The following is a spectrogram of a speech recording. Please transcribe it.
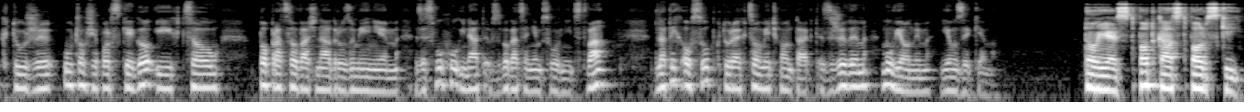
którzy uczą się polskiego i chcą popracować nad rozumieniem ze słuchu i nad wzbogaceniem słownictwa. Dla tych osób, które chcą mieć kontakt z żywym, mówionym językiem. To jest podcast polski.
